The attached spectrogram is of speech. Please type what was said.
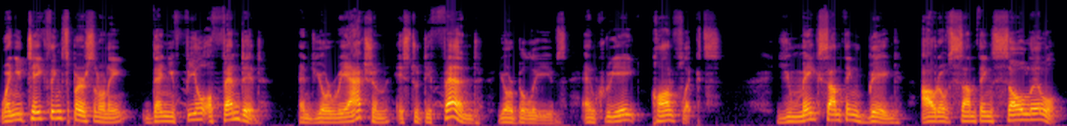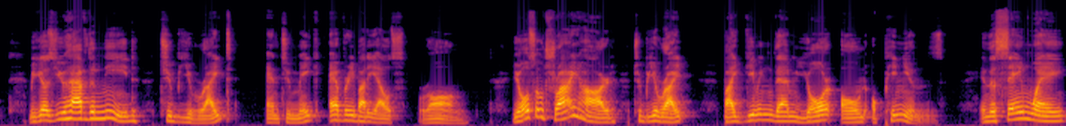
When you take things personally, then you feel offended, and your reaction is to defend your beliefs and create conflicts. You make something big out of something so little because you have the need to be right and to make everybody else wrong. You also try hard to be right by giving them your own opinions. In the same way,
